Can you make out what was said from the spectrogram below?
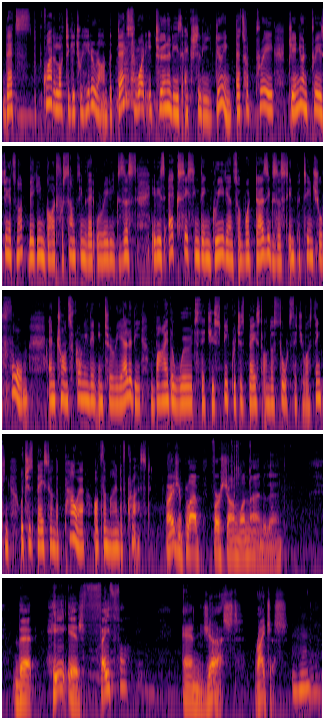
that's quite a lot to get your head around, but that's what eternity is actually doing. That's what prayer, genuine prayer is doing. It's not begging God for something that already exists. It is accessing the ingredients of what does exist in potential form and transforming them into reality by the words that you speak, which is based on the thoughts that you are thinking, which is based on the power of the mind of Christ. All right, you apply 1 John 1 9 to that, that he is faithful and just, righteous,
